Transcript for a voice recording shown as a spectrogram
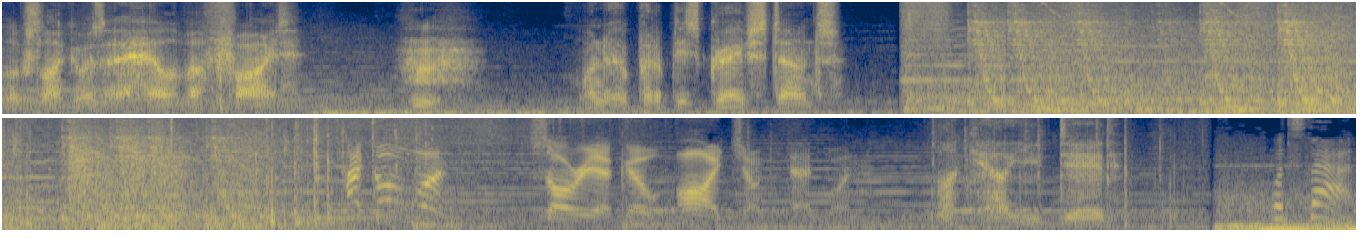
Looks like it was a hell of a fight. Hmm. Wonder who put up these gravestones. Sorry, Echo, I junked that one. Look how you did. What's that?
